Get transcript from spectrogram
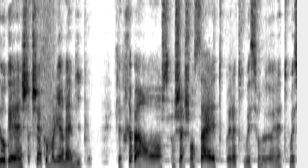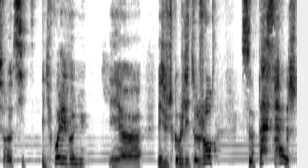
Donc, elle a cherché à comment lire la Bible. Puis après, ben, en, cherchant ça, elle elle a trouvé sur, le- elle a trouvé sur notre site. Et du coup, elle est venue. Et, euh, comme je dis toujours, ce passage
